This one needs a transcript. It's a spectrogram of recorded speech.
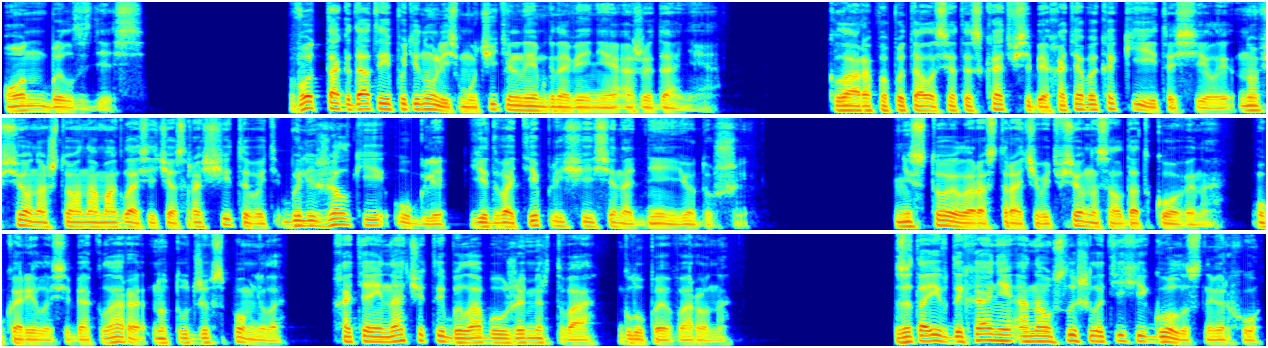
Он был здесь. Вот тогда-то и потянулись мучительные мгновения ожидания. Клара попыталась отыскать в себе хотя бы какие-то силы, но все, на что она могла сейчас рассчитывать, были жалкие угли, едва теплящиеся на дне ее души. «Не стоило растрачивать все на солдат Ковина», — укорила себя Клара, но тут же вспомнила. «Хотя иначе ты была бы уже мертва, глупая ворона». Затаив дыхание, она услышала тихий голос наверху.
